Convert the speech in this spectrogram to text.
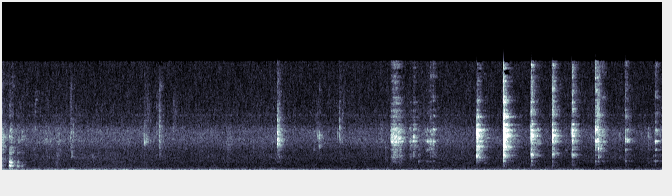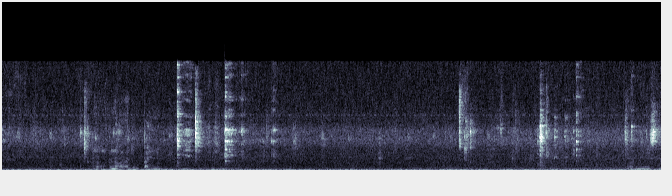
Ano po naka-adupay niyo? One years na.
